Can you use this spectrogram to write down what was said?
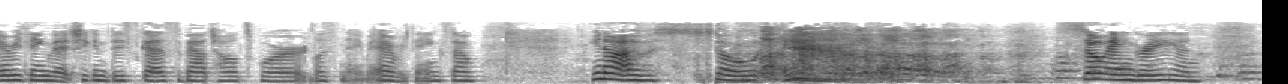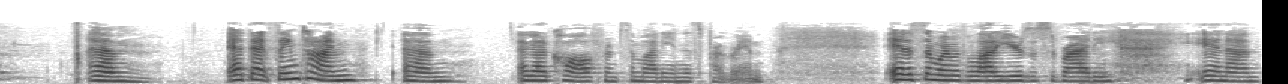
everything that she can discuss about child support, let's name it, everything. So, you know, I was so so angry, and um, at that same time, um, I got a call from somebody in this program, and it's someone with a lot of years of sobriety, and um,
